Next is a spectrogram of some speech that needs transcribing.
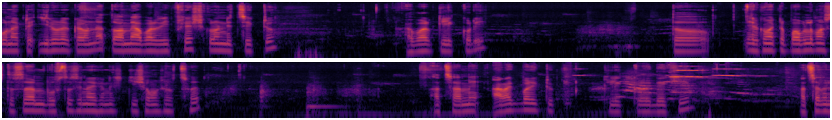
কোনো একটা ইরোরের কারণে, তো আমি আবার রিফ্রেশ করে নিচ্ছি একটু। আবার ক্লিক করি। তো এরকম একটা প্রবলেম আসতেছে, আমি বুঝতেছি না এখানে কী সমস্যা হচ্ছে। আচ্ছা আমি আরেকবার একটু ক্লিক করে দেখি। আচ্ছা আমি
